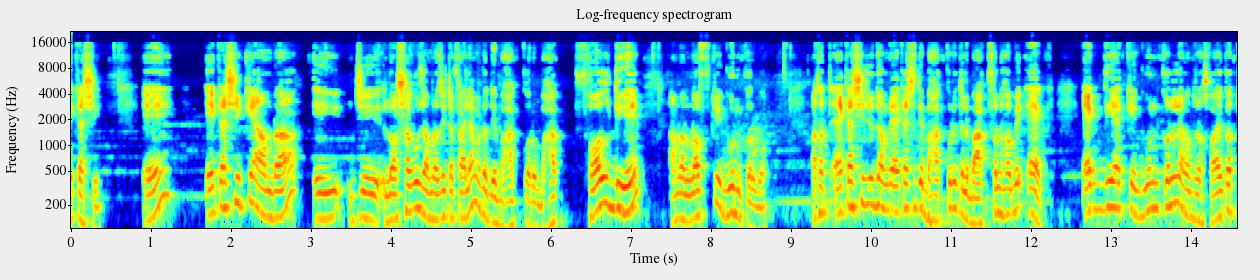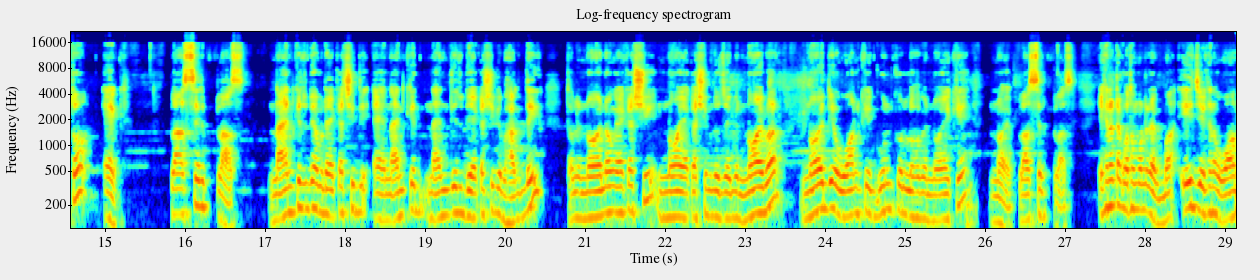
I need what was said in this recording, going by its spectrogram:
একাশি। এ একাশিকে আমরা এই যে লসাগুজ আমরা যেটা পাইলাম, ওটা দিয়ে ভাগ করব। ভাগ ফল দিয়ে আমরা লবকে গুণ করব। অর্থাৎ একাশি যদি আমরা একাশি দিয়ে ভাগ করি, তাহলে ভাগফল হবে এক। এক দিয়ে এককে গুণ করলে আমাদের হয় কত? এক। প্লাসের প্লাস নাইনকে যদি আমরা একাশি দিয়ে নাইনকে নাইন দিয়ে যদি একাশিকে ভাগ দেই, তাহলে নয় নং একাশি, নয় একাশির মধ্যে যাবে নয় বার। নয় দিয়ে ওয়ানকে গুণ করলে হবে নয়কে নয় প্লাসের প্লাস এখানে একটা কথা মনে রাখবা, এই যে এখানে ওয়ান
